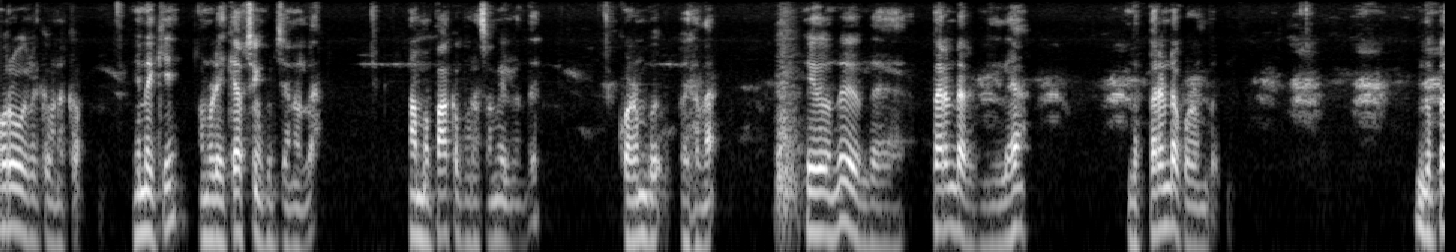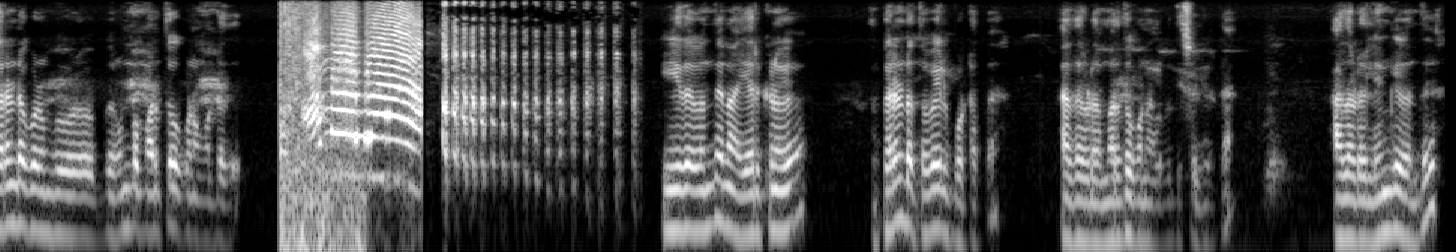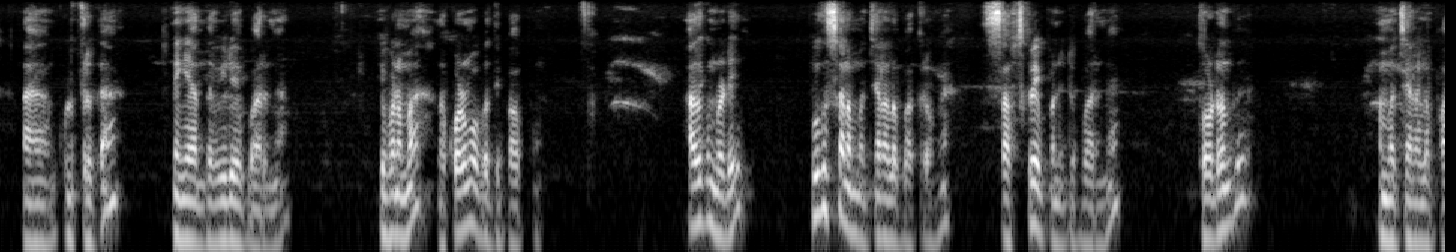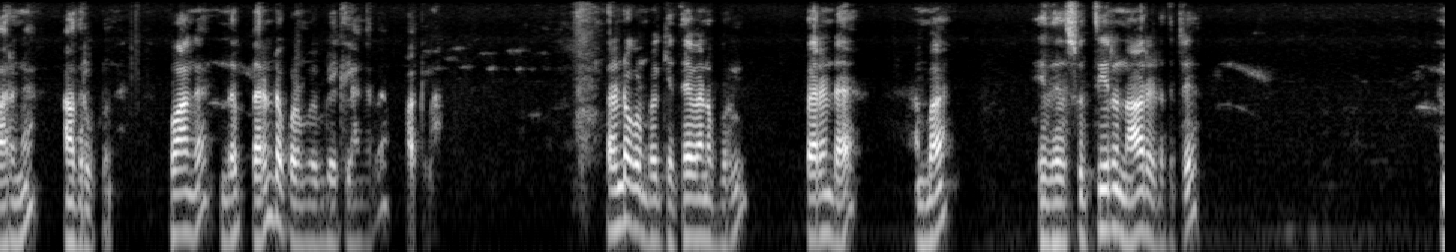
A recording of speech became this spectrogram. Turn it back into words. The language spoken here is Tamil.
உறவுகளுக்கு வணக்கம். இன்றைக்கி நம்மளுடைய கேப்சிங் ஃபுட் சேனலில் நம்ம பார்க்க போகிற சமையல் வந்து குழம்பு வகை தான் இது வந்து இந்த பிரண்டை இருக்கு இல்லையா? இந்த பிரண்டை குழம்பு. இந்த பிரண்டை குழம்பு ரொம்ப மருத்துவ குணம் கொண்டது. இதை வந்து நான் ஏற்கனவே பிரண்டை துவையல் போட்டப்ப அதோட மருத்துவ குணங்களை பற்றி சொல்லியிருக்கேன். அதோட லிங்கு வந்து நான் கொடுத்துருக்கேன். நீங்கள் அந்த வீடியோ பாருங்கள் இப்போ நம்ம அந்த குழம்பை பற்றி பார்ப்போம். அதுக்கு முன்னாடி புதுசாக நம்ம சேனலை பார்க்குறவங்க சப்ஸ்கிரைப் பண்ணிவிட்டு பாருங்கள் தொடர்ந்து நம்ம சேனலை பாருங்கள் ஆதரவு கொடுங்க. வாங்க இந்த பிரண்டை குழம்பு எப்படி வைக்கலாங்கிறத பார்க்கலாம். பிரண்டை குழம்பு வைக்க தேவையான பொருள் பிரண்டை நம்ம இதை சுற்றிலும் நார் எடுத்துட்டு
